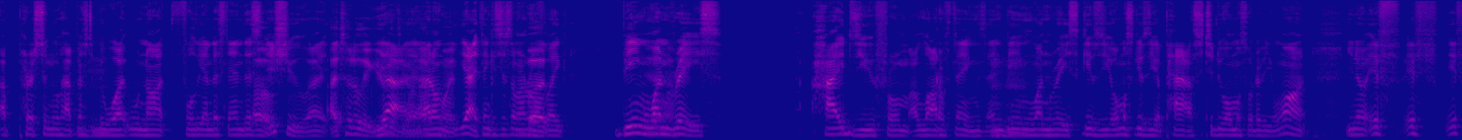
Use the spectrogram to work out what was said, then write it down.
a person who happens to be white will not fully understand this Mm-hmm. Oh, issue. I, I totally agree yeah, with you on I don't. point. Yeah, I think it's just a matter But- of like being one race hides you from a lot of things, and Mm-hmm. being one race gives you almost gives you a pass to do almost whatever you want. You know, if if if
